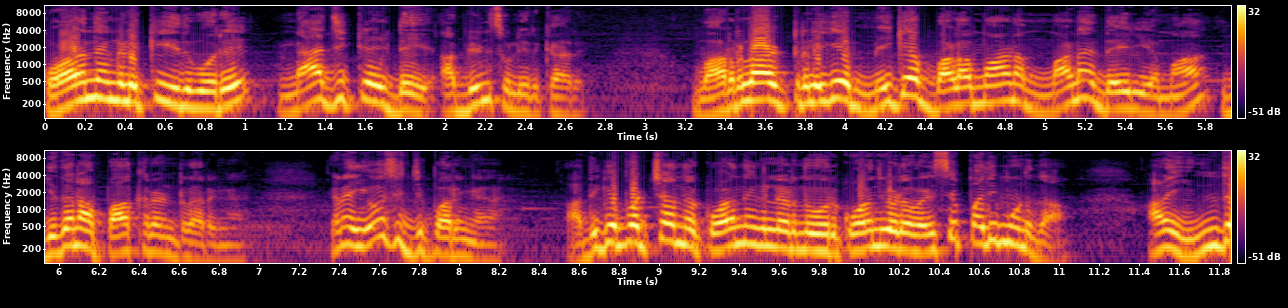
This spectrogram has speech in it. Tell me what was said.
குழந்தைங்களுக்கு இது ஒரு மேஜிக்கல் டே அப்படின்னு சொல்லியிருக்காரு. வரலாற்றிலேயே மிக பலமான மன தைரியமாக இதை நான் பார்க்குறேன்றாருங்க. ஏன்னா யோசிச்சு பாருங்கள் அதிகபட்சம் அந்த குழந்தைங்கள இருந்த ஒரு குழந்தையோட வயசு பதிமூணு தான். ஆனால் இந்த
